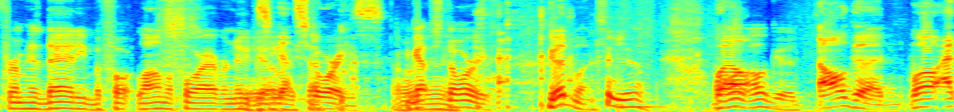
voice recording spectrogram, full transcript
from his daddy before, long before I ever knew So Joey. you got so- stories. I got oh, yeah. stories, good ones. yeah. Well, all, all good. All good. Well, I,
